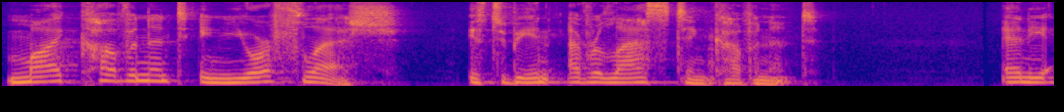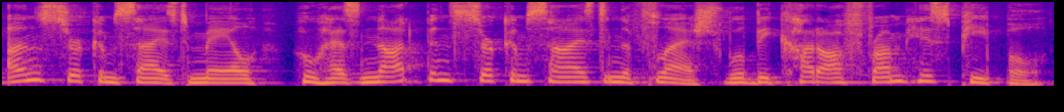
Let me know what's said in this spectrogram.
My covenant in your flesh is to be an everlasting covenant. Any uncircumcised male who has not been circumcised in the flesh will be cut off from his people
